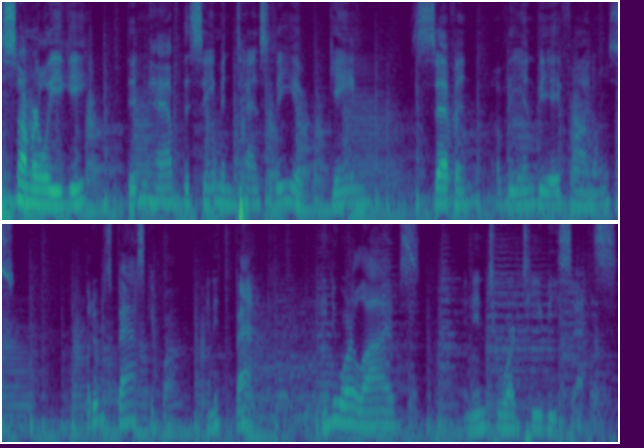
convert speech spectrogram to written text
summer leaguey. Didn't have the same intensity of game seven of the NBA Finals, but it was basketball, and it's back into our lives and into our TV sets.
